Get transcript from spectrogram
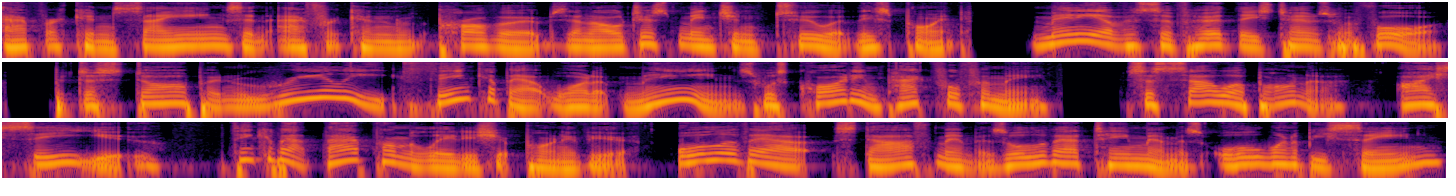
African sayings and African proverbs. And I'll just mention two at this point. Many of us have heard these terms before, but to stop and really think about what it means was quite impactful for me. So, Sawubona, I see you. Think about that from a leadership point of view. All of our staff members, all of our team members, all want to be seen,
